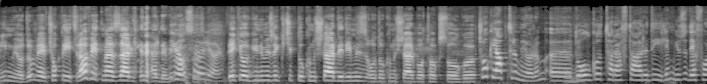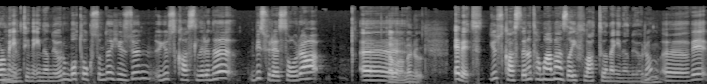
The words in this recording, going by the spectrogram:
bilmiyordum ve çok da itiraf etmezler genelde biliyor Yok, musunuz? söylüyorum. Peki o günümüzde küçük dokunuşlar dediğimiz o dokunuşlar botoks, dolgu. Çok yaptırmıyorum. Ee, dolgu taraftarı değilim. Yüzü deforme ettiğine inanıyorum. Botoksun da yüzün yüz kaslarını bir süre sonra e, Tamamen öyle. Evet, yüz kaslarını tamamen zayıflattığına inanıyorum Ee, ve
